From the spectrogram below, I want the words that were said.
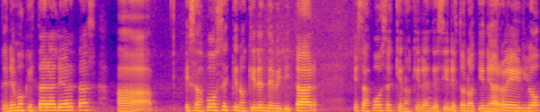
Tenemos que estar alertas a esas voces que nos quieren debilitar, esas voces que nos quieren decir esto no tiene arreglo,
